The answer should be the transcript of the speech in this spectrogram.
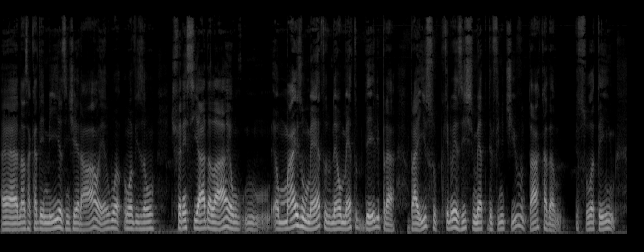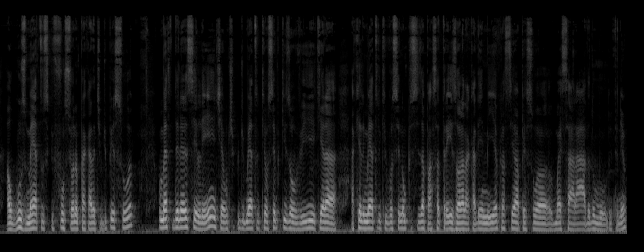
é, nas academias em geral. É uma, uma visão diferenciada lá, é, um, é mais um método, né? O método dele para isso, porque não existe método definitivo, tá? Cada pessoa tem alguns métodos que funcionam para cada tipo de pessoa. O método dele era excelente, é um tipo de método que eu sempre quis ouvir, que era aquele método que você não precisa passar três horas na academia para ser a pessoa mais sarada do mundo, entendeu?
